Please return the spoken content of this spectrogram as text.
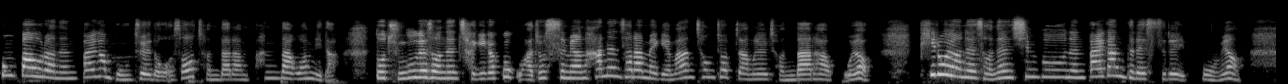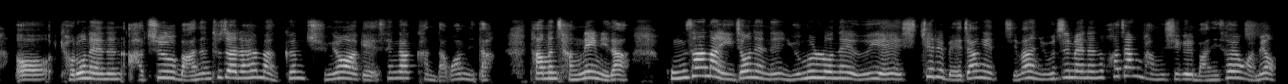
홍바오라는 빨간 봉투에 넣어서 전달한다고 합니다. 또 중국에서는 자기가 꼭 와줬으면 하는 사람에게만 청첩장을 전달하고요. 피로연에서는 신부는 빨간 드레스를 입고 오며 어, 결혼에는 아주 많은 투자를 할 만큼 중요하게 생각한다고 합니다. 다음은 장례입니다. 공사나 이전에는 유물론에 의해 시체를 매장했지만 요즘에는 화장 방식을 많이 사용하며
